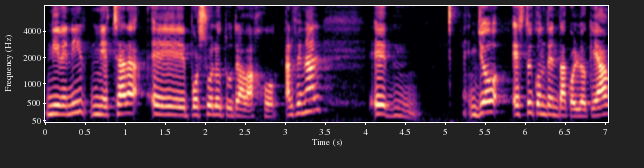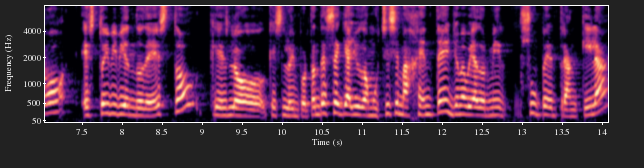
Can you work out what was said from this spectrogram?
ni venir, ni echar eh, por suelo tu trabajo. Al final, yo estoy contenta con lo que hago, estoy viviendo de esto, que es lo, que es lo importante. Sé que ayuda a muchísima gente, yo me voy a dormir súper tranquila.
